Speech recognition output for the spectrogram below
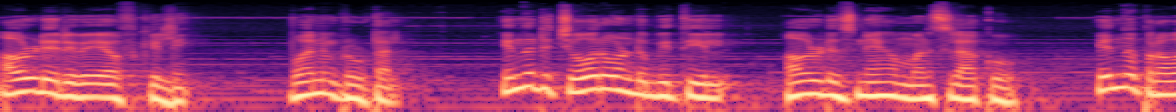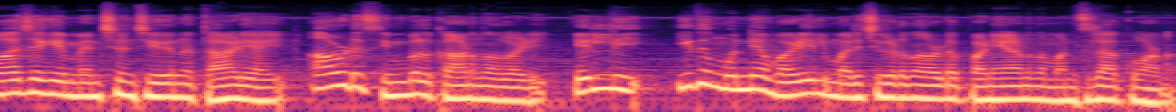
അവരുടെ ഒരു വേ ഓഫ് കില്ലിംഗ് വൻ ബ്രൂട്ടൽ. എന്നിട്ട് ചോര കൊണ്ട് ഭിത്തിയിൽ അവരുടെ സ്നേഹം മനസ്സിലാക്കൂ എന്ന് പ്രവാചകയെ മെൻഷൻ ചെയ്തതിന് താഴെയായി അവരുടെ സിമ്പിൾ കാണുന്നത് വഴി എല്ലി ഇത് മുന്നേ വഴിയിൽ മരിച്ചു കിടന്നവരുടെ പണിയാണെന്ന് മനസ്സിലാക്കുവാണ്.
